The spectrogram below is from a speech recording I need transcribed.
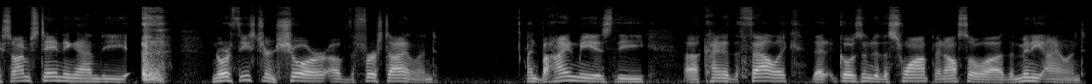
So I'm standing on the northeastern shore of the first island, and behind me is the uh, kind of the phallic that goes into the swamp and also uh, the mini island.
